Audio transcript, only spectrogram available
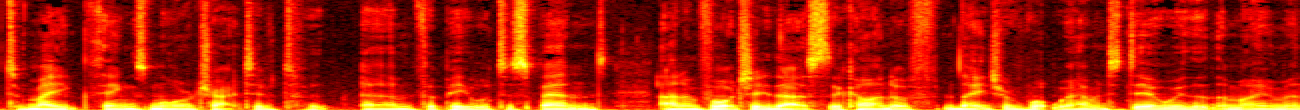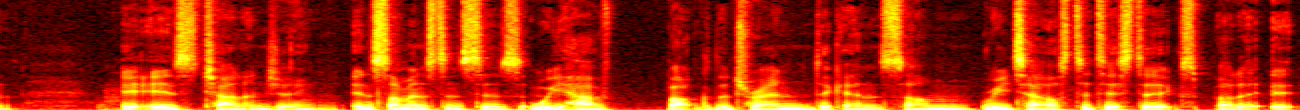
to make things more attractive to, um, for people to spend. And unfortunately, that's the kind of nature of what we're having to deal with at the moment. It is challenging. In some instances, we have bucked the trend against some retail statistics, but it, it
